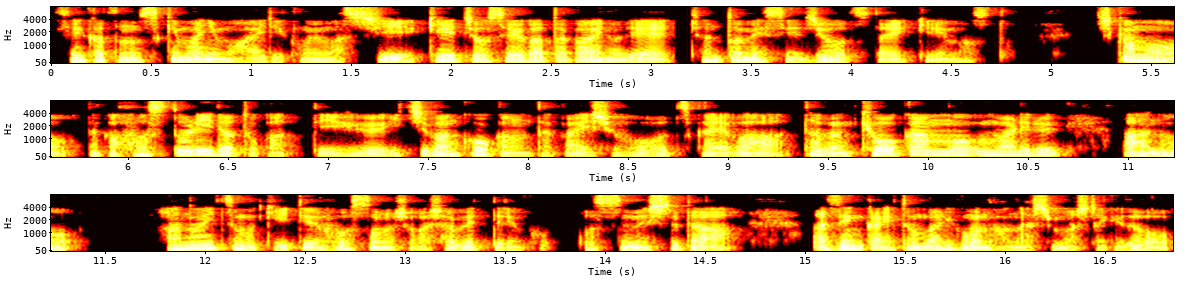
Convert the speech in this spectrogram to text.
生活の隙間にも入り込めますし、傾聴性が高いので、ちゃんとメッセージを伝えきれますと。しかも、なんかホストリードとかっていう一番効果の高い手法を使えば、多分共感も生まれる。あの、あのいつも聞いてるホストの人が喋ってるおすすめしてた、あ前回トンガリコーンの話しましたけど、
